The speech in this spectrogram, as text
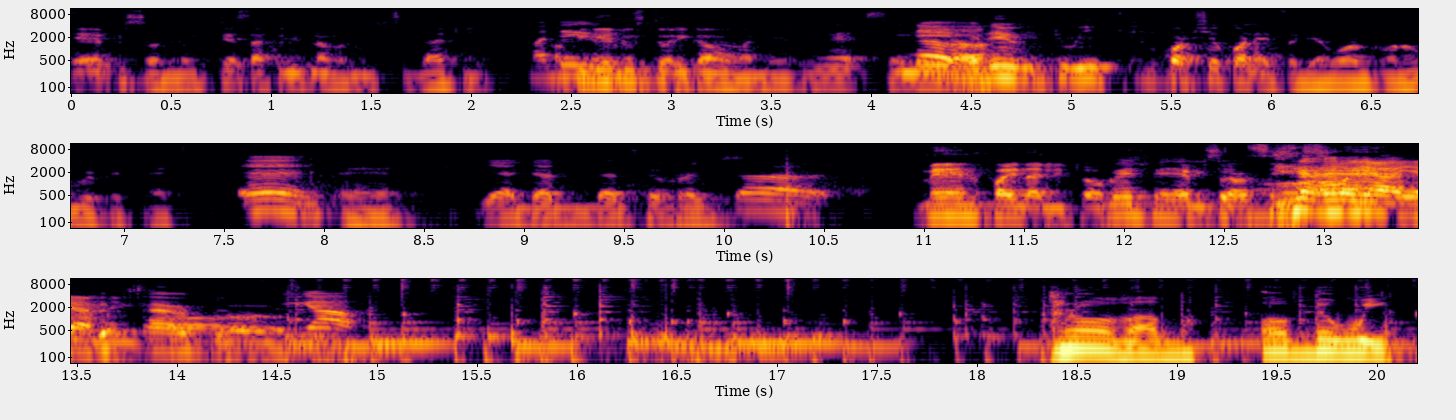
episode like Tessa akuje tuna mabishti zake Madeo. apige tu story kama madeo no. tulikuwa tushekuwa na episode ya wan- wanaume peke yake eh, Eh, yeah that that's favorite uh, men finally talk Men finally episode talk. six. oh yeah yeah man. ah, okay. Oh. yeah Proverb of the week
